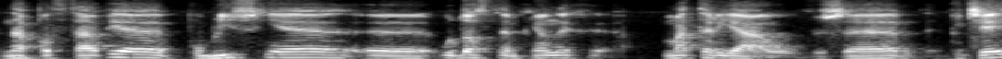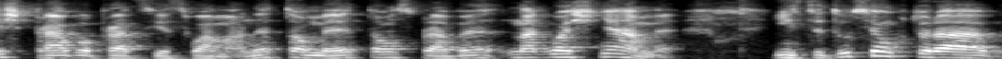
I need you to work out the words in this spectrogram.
na podstawie publicznie udostępnionych materiałów, że gdzieś prawo pracy jest łamane, to my tą sprawę nagłaśniamy. Instytucją, która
